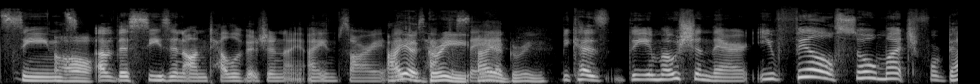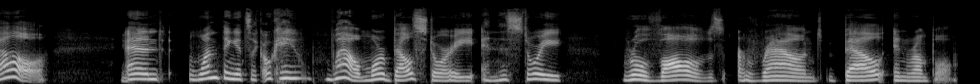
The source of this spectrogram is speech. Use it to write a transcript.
scenes Oh. of this season on television. I, I am sorry. i, to agree i it. agree because the emotion there, you feel so much for Belle. And one thing, it's like, okay, wow, more Belle story, and this story revolves around Belle and Rumple.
